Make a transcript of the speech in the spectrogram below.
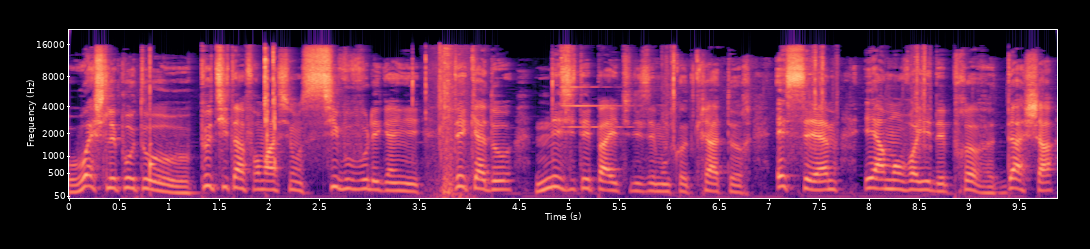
Wesh les potos Petite information, si vous voulez gagner des cadeaux, n'hésitez pas à utiliser mon code créateur SCM et à m'envoyer des preuves d'achat,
